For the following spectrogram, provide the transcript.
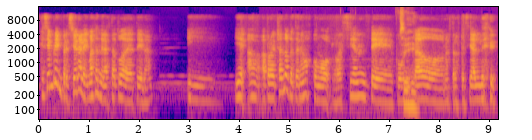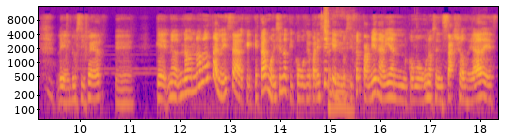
que siempre impresiona la imagen de la estatua de Atena. Y, y, ah, aprovechando que tenemos como reciente publicado nuestro especial de, de Lucifer. eh, que no, no, no notan esa. Que, que estábamos diciendo que como que parecía que en Lucifer también habían como unos ensayos de Hades.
